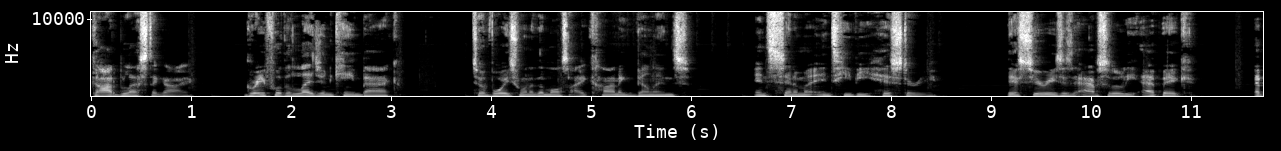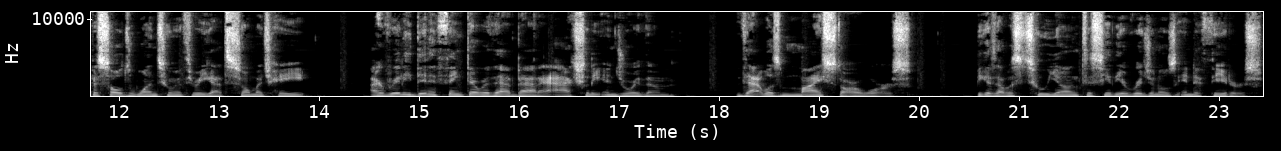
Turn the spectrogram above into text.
God bless the guy. Grateful the legend came back to voice one of the most iconic villains in cinema and TV history. This series is absolutely epic. Episodes 1, 2, and 3 got so much hate. I really didn't think they were that bad. I actually enjoyed them. That was my Star Wars because I was too young to see the originals in the theaters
